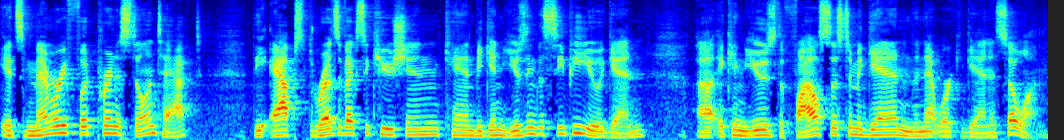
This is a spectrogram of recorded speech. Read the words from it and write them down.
Its memory footprint is still intact. The app's threads of execution can begin using the cpu again. Uh, it can use the file system again and the network again and so on.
